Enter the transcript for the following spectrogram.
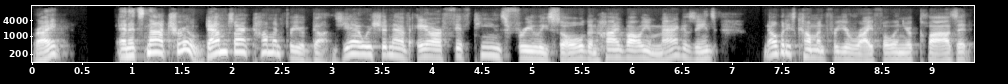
right? And it's not true. Dems aren't coming for your guns. Yeah, we shouldn't have AR 15s freely sold and high volume magazines, Nobody's coming for your rifle in your closet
